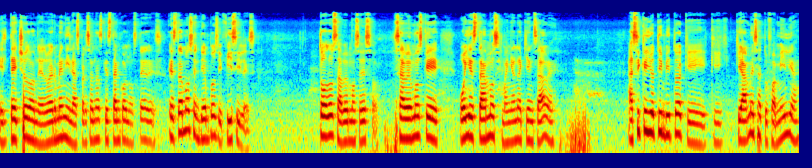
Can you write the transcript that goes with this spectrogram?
el techo donde duermen y las personas que están con ustedes. Estamos en tiempos difíciles todos sabemos eso. Sabemos que hoy estamos y mañana quién sabe. Así que yo te invito a que, que, ames a tu familia.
